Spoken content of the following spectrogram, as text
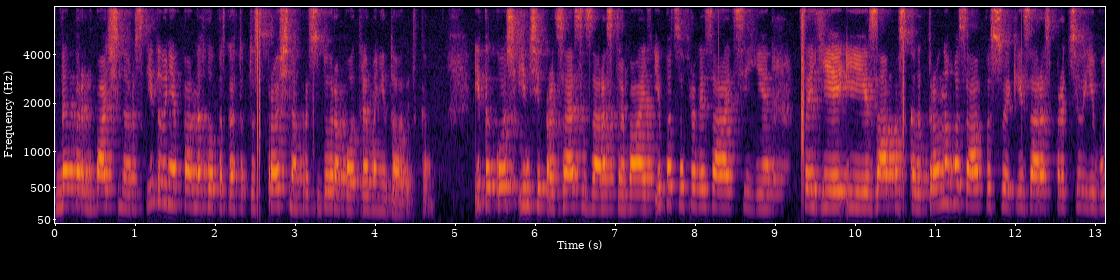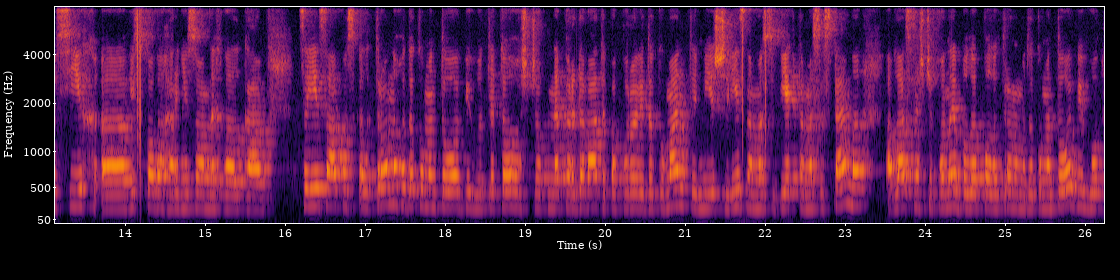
не передбачено розслідування в певних випадках, тобто спрощена процедура по отриманні довідки. І також інші процеси зараз тривають і по цифровізації. Це є і запуск електронного запису, який зараз працює в усіх е, військових гарнізонних ВЛК. Це є запуск електронного документообігу для того, щоб не передавати паперові документи між різними суб'єктами системи, а власне, щоб вони були по електронному документообігу.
